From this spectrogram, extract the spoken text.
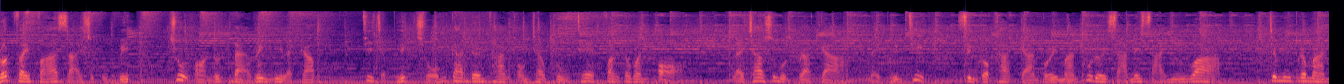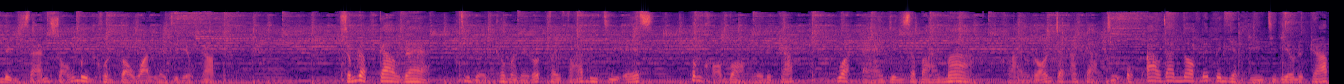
รถไฟฟ้าสายสุขุมวิทช่วงอ่อนนุชแบริ่งนี่แหละครับ ที่จะพลิกโฉมการเดินทางของชาวกรุงเทพฝั่งตะวันออก และชาวสมุทรปราการในพื้นที่ ซึ่งก็คาดการณ์ปริมาณผู้โดยสารในสายนี้ว่า จะมีประมาณ 120,000 คนต่อวันเลยทีเดียวครับสำหรับก้าวแรกที่เดินเข้ามาในรถไฟฟ้า BTS ต้องขอบอกเลยนะครับ ว่าแอร์เย็นสบายมากคลายร้อนจากอากาศที่อบอ้าวด้านนอกได้เป็นอย่างดีทีเดียวนะครับ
